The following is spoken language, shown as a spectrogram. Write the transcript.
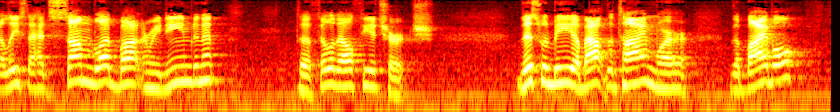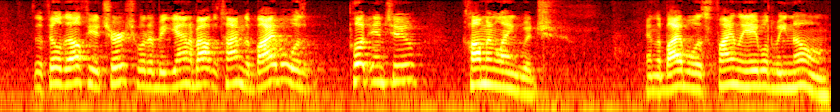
at least that had some blood bought and redeemed in it, the Philadelphia church. This would be about the time where the Bible, the Philadelphia church would have began about the time the Bible was put into common language. And the Bible was finally able to be known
